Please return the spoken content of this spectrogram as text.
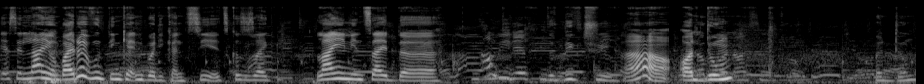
There's a lion, but I don't even think anybody can see it because it's like lying inside the the big tree. Ah, Odum. Odum.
